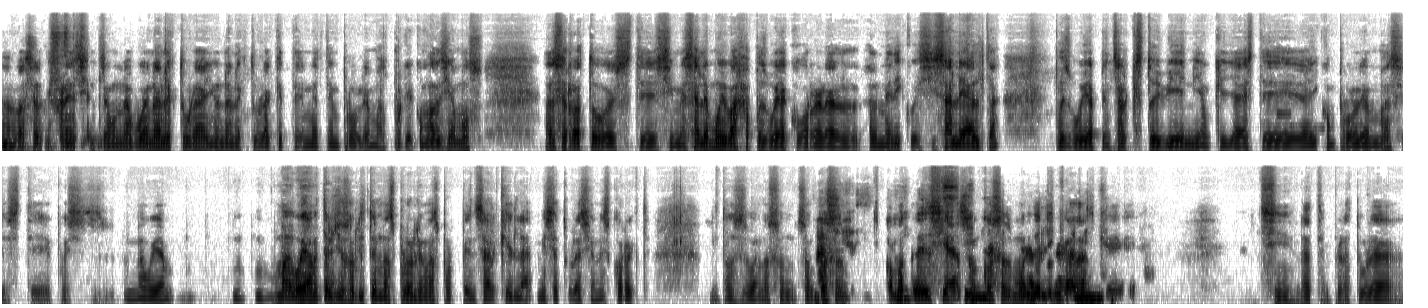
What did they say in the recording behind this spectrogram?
va a ser diferencia entre una buena lectura y una lectura que te mete en problemas, porque como decíamos hace rato, este, si me sale muy baja, pues voy a correr al, al médico, y si sale alta, pues voy a pensar que estoy bien y aunque ya esté ahí con problemas, este, pues me voy a me voy a meter yo solito en más problemas por pensar que la, mi saturación es correcta. Entonces, bueno, son, son cosas, como te decía, son cosas muy delicadas que sí, la temperatura,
